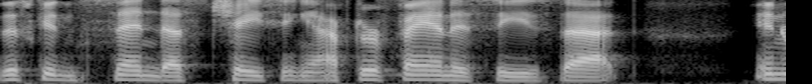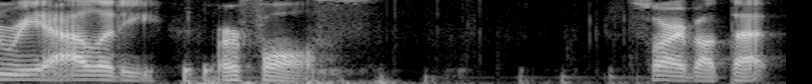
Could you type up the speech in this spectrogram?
this can send us chasing after fantasies that in reality are false. Sorry about that.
